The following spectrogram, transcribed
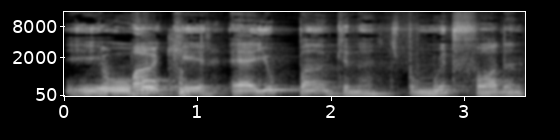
E o, o roqueiro. É, e o punk, né? Tipo, muito foda, né?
